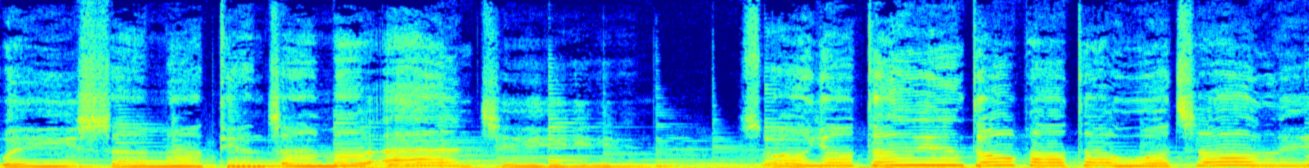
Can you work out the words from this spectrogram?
为什么天这么安静？所有灯影都跑到我这里，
